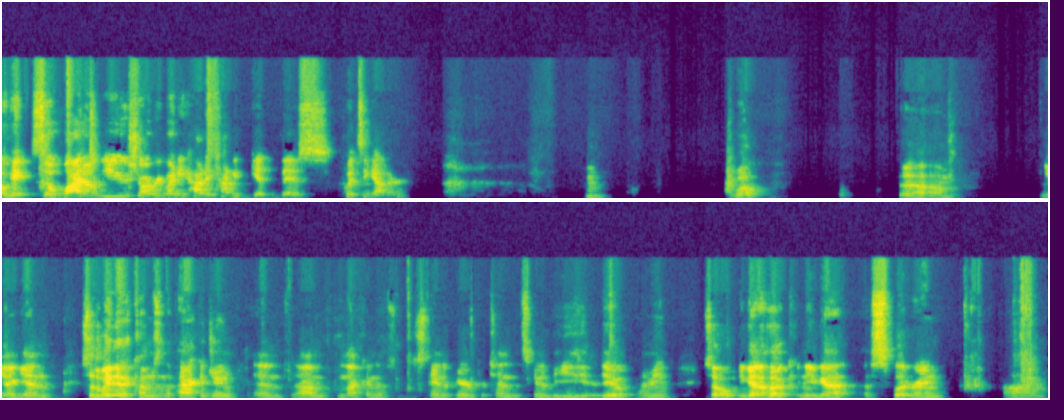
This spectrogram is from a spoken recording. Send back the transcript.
okay, so why don't you show everybody how to kind of get this put together? Well, um, yeah, again, so the way that it comes in the packaging, and I'm not going to stand up here and pretend it's going to be easy to do. I mean, so you got a hook and you've got a split ring. Um,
